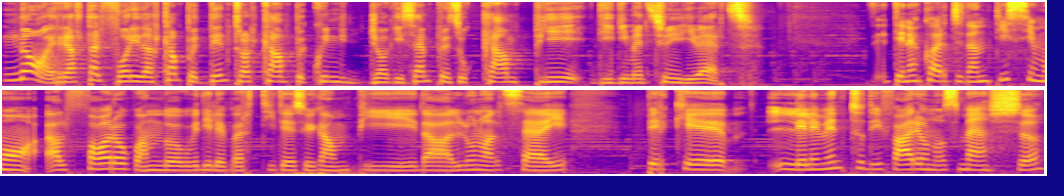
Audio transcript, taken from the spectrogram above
no, in realtà il fuori dal campo è dentro al campo e quindi giochi sempre su campi di dimensioni diverse. Te ne accorgi tantissimo al foro quando vedi le partite sui campi dall'1 al 6 perché l'elemento di fare uno smash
